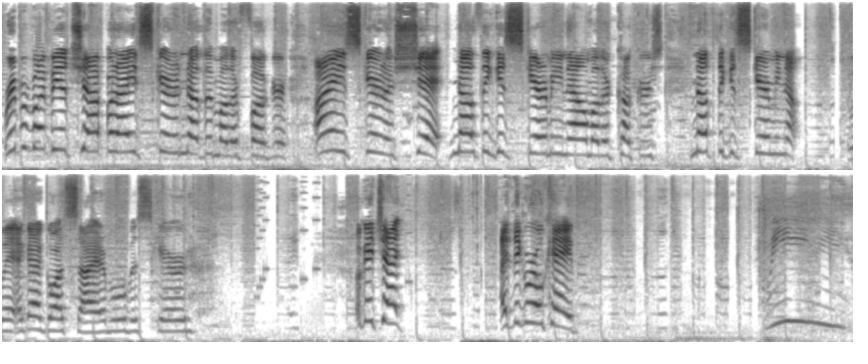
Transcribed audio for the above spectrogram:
Reaper might be a chat, but I ain't scared of nothing, motherfucker. I ain't scared of shit. Nothing can scare me now, mother cuckers. Nothing can scare me now. Wait, I gotta go outside. I'm a little bit scared. Okay, chat. I think we're okay. Whee!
